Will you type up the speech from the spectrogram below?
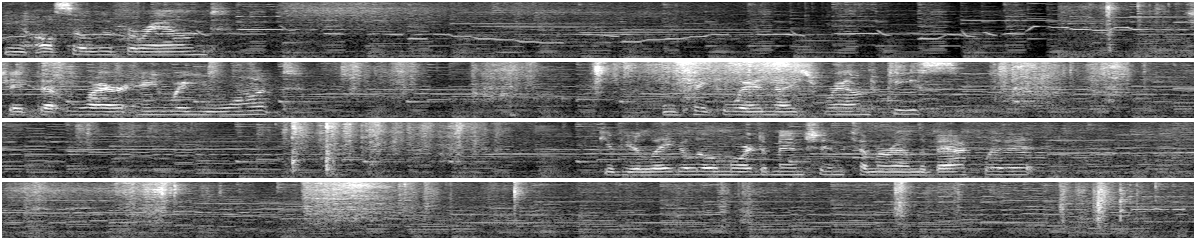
You can also loop around. Shape that wire any way you want take away a nice round piece. Give your leg a little more dimension, come around the back with it.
